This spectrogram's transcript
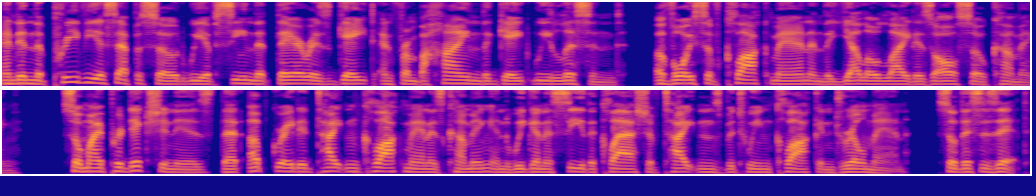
And in the previous episode we have seen that there is gate and from behind the gate we listened. A voice of Clockman and the yellow light is also coming. So my prediction is that upgraded Titan Clockman is coming and we gonna see the clash of titans between Clock and Drillman. So this is it.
